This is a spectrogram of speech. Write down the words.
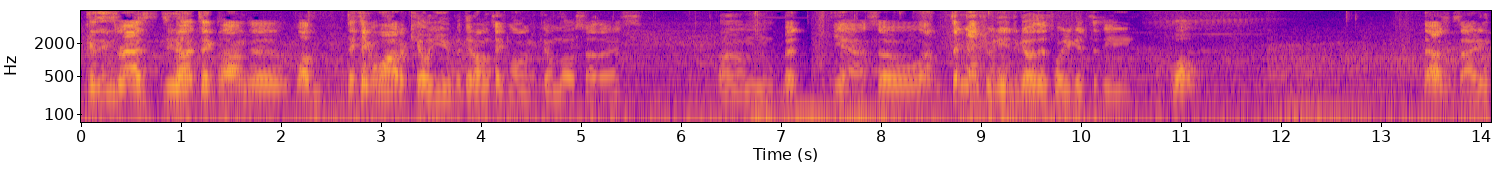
Because these rats do not take long to... Well, they take a while to kill you, but they don't take long to kill most others. Um, but yeah, so I think actually we need to go this way to get to the. Whoa. That was exciting.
